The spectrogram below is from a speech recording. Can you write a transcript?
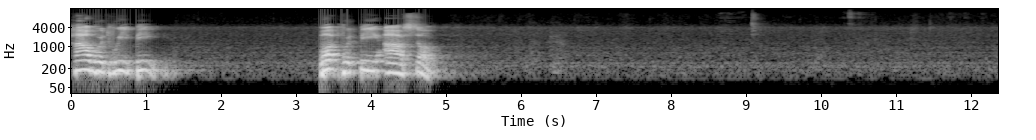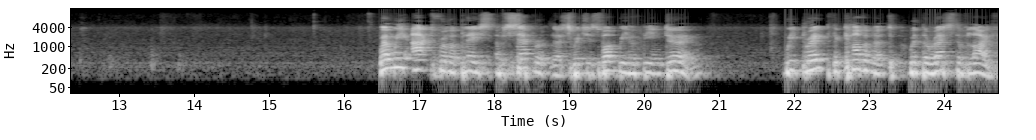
How would we be? What would be our song? When we act from a place of separateness, which is what we have been doing, we break the covenant with the rest of life.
